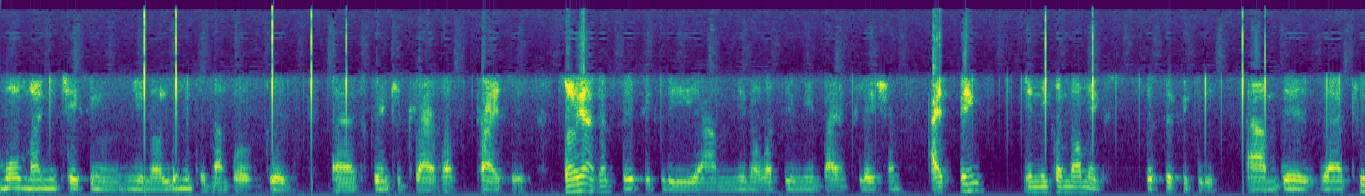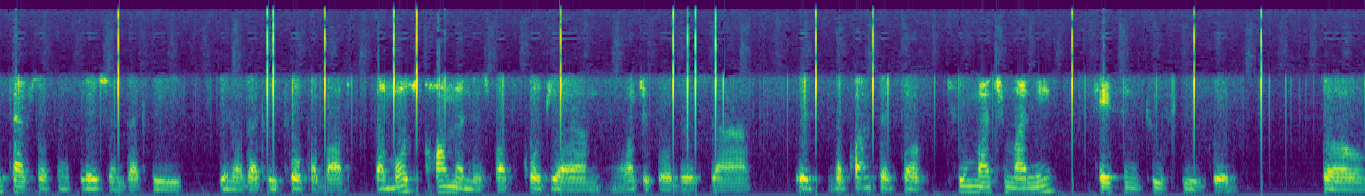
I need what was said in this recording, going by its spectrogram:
more money chasing, you know, limited number of goods, uh, it's going to drive up prices. So yeah, that's basically, um, you know, what we mean by inflation. I think in economics specifically, um, there's uh, two types of inflation that we you know, that we talk about. The most common is what's called, um, what you call this, uh, it's the concept of too much money chasing too few goods. So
